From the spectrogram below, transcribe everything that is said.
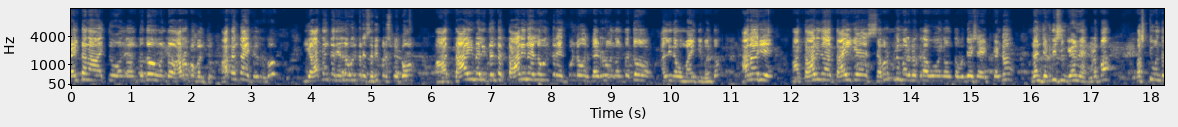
ಕೈತನ ಆಯ್ತು ಅನ್ನೋಂಥದ್ದು ಒಂದು ಆರೋಪ ಬಂತು. ಆತಂಕ ಆಯ್ತು ಎಲ್ರಿಗೂ. ಈ ಆತಂಕ ಎಲ್ಲ ಒಂದ್ ಕಡೆ ಸರಿಪಡಿಸ್ಬೇಕು. ಆ ತಾಯಿ ಮೇಲೆ ಇದ್ದಂತ ತಾಳಿನ ಎಲ್ಲ ಒಂದ್ ಕಡೆ ಎತ್ಕೊಂಡು ಅವ್ರು ಕಳ್ಳರು ಅನ್ನೋಂಥದ್ದು ಅಲ್ಲಿ ನಮ್ಮ ಮಾಹಿತಿ ಬಂತು. ಹಾಗಾಗಿ ಆ ತಾಳಿನ ತಾಯಿಗೆ ಸಮರ್ಪಣೆ ಮಾಡ್ಬೇಕು ನಾವು ಅನ್ನೋಂಥ ಉದ್ದೇಶ ಇಟ್ಕೊಂಡು ನಾನು ಜಗದೀಶ್ ಹಿಂಗೆ ಹೇಳಿದೆ, ನೋಡಪ್ಪ ಫಸ್ಟ್ ಒಂದು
